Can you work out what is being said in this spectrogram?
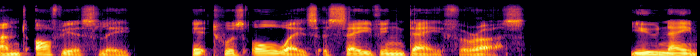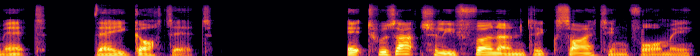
and obviously, it was always a saving day for us. You name it, they got it. It was actually fun and exciting for me,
